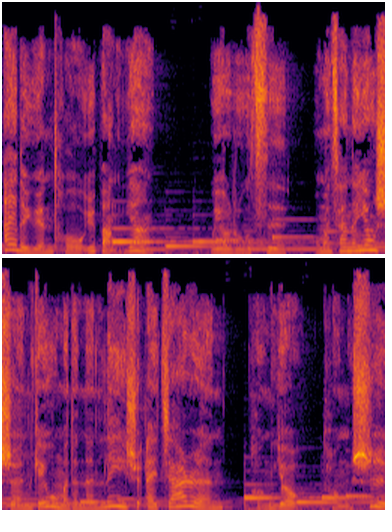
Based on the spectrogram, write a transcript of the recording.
爱的源头与榜样。唯有如此，我们才能用神给我们的能力去爱家人、朋友、同事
